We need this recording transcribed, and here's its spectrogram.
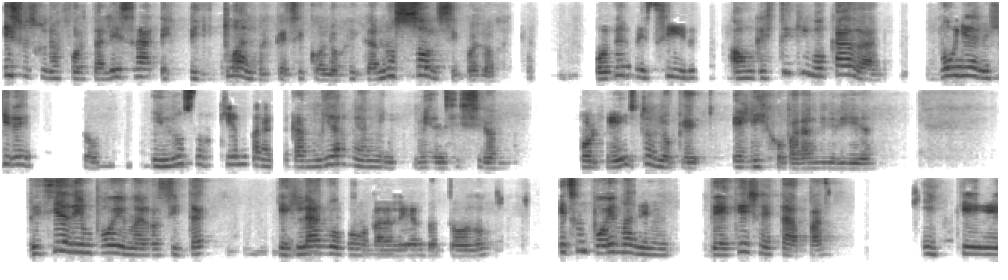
Eso es una fortaleza espiritual más que psicológica, no solo psicológica. Poder decir, aunque esté equivocada, voy a elegir esto y no sos quien para cambiarme a mí mi decisión, porque esto es lo que elijo para mi vida. Decía de un poema, Rosita, que es largo como para leerlo todo, es un poema de, de aquella etapa y que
